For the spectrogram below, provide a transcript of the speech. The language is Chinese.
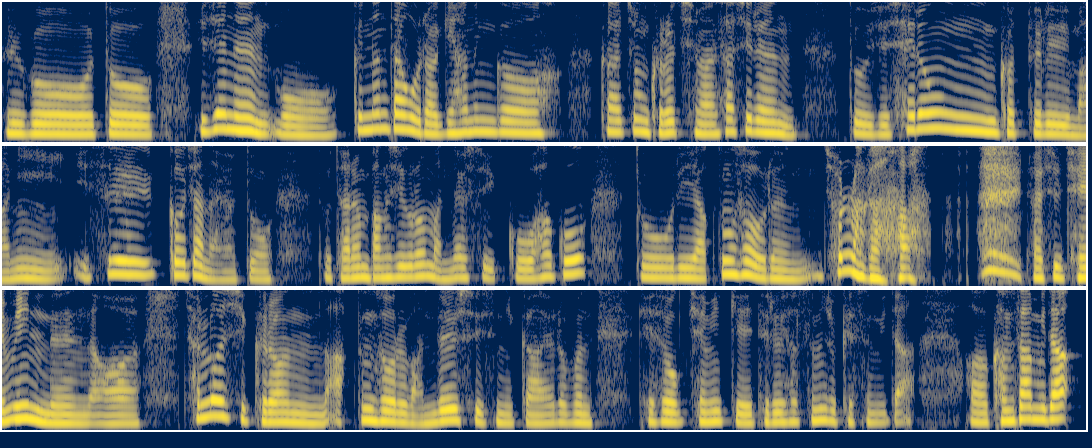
그리고 또 이제는 뭐 끝난다고 이야기하는 거가 좀 그렇지만 사실은 또 이제 새로운 것들이 많이 있을 거잖아요. 또, 또 다른 방식으로 만날 수 있고 하고 또 우리 악동서울은 철러가 다시 재미있는 어 철러식 그런 악동서울을 만들 수 있으니까 여러분 계속 재밌게 들으셨으면 좋겠습니다. 어 감사합니다.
